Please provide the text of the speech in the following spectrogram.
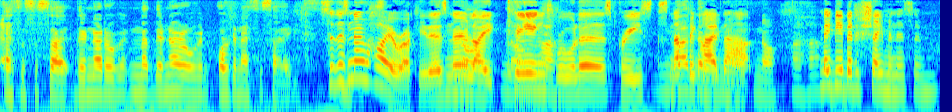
as a society. They're not, orga- not they're not organ- organized societies. So, there's no hierarchy, there's no, No, like no, kings, uh, rulers, priests, Not nothing like we know that. No. Uh-huh. Maybe a bit of shamanism.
